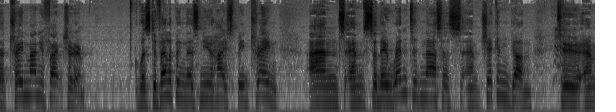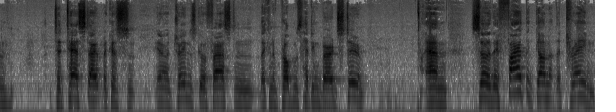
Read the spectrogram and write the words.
a train manufacturer, was developing this new high-speed train, and um, so they rented NASA's um, chicken gun to um, to test out because you know trains go fast and they can have problems hitting birds too. Um, so they fired the gun at the train,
